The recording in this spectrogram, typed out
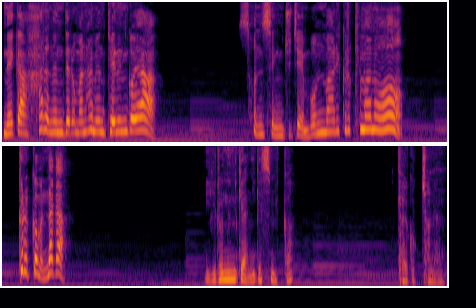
내가 하라는 대로만 하면 되는 거야. 선생 주제에 뭔 말이 그렇게 많어? 그럴 거면 나가! 이러는 게 아니겠습니까? 결국 저는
